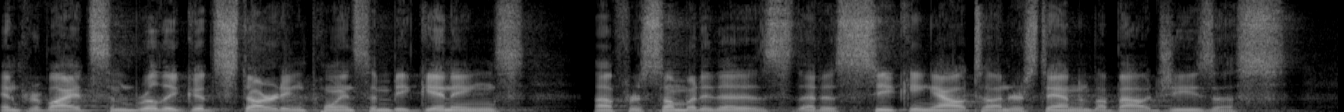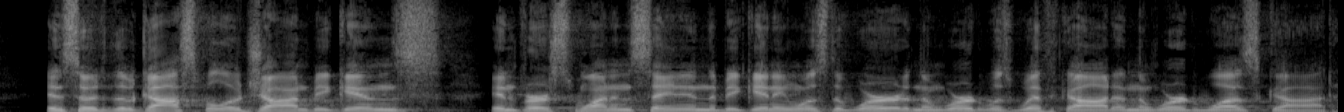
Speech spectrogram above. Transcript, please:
and provides some really good starting points and beginnings uh, for somebody that is, that is seeking out to understand about Jesus. And so the Gospel of John begins in verse 1 and saying, In the beginning was the Word, and the Word was with God, and the Word was God.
